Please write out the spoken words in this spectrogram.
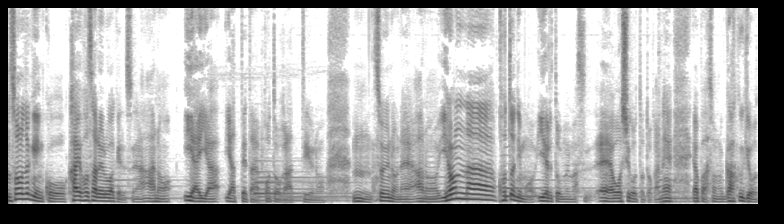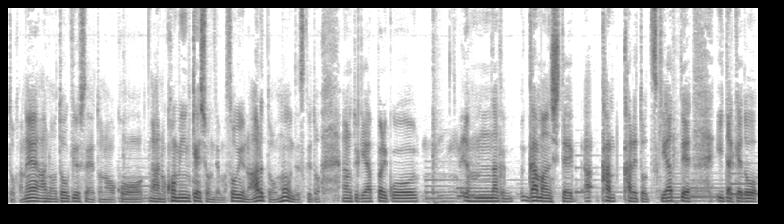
ん、その時にこう解放されるわけですね。あのいやいややってたことがっていうの。うん、そういうのねあのいろんなことにも言えると思います、えー、お仕事とかね。やっぱその学業とかねあの同級生とのこうあのコミュニケーションでもそういうのあると思うんですけどあの時やっぱりこう、うん、なんか我慢してあ彼と付き合っていたけど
